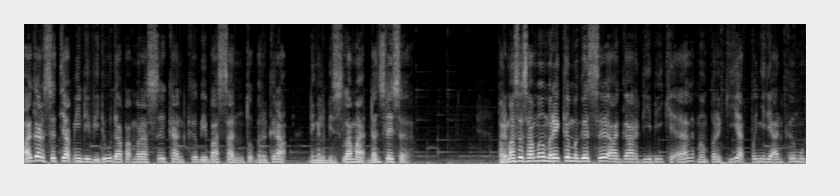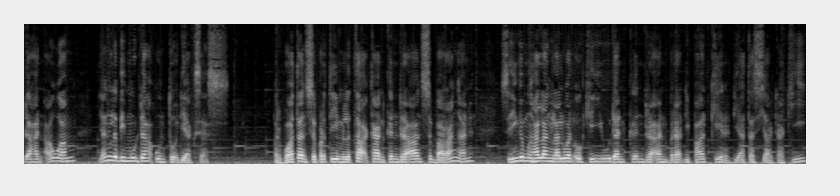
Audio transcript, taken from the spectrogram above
agar setiap individu dapat merasakan kebebasan untuk bergerak dengan lebih selamat dan selesa. Pada masa sama, mereka menggesa agar DBKL mempergiat penyediaan kemudahan awam yang lebih mudah untuk diakses. Perbuatan seperti meletakkan kenderaan sebarangan sehingga menghalang laluan OKU dan kenderaan berat diparkir di atas siar kaki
